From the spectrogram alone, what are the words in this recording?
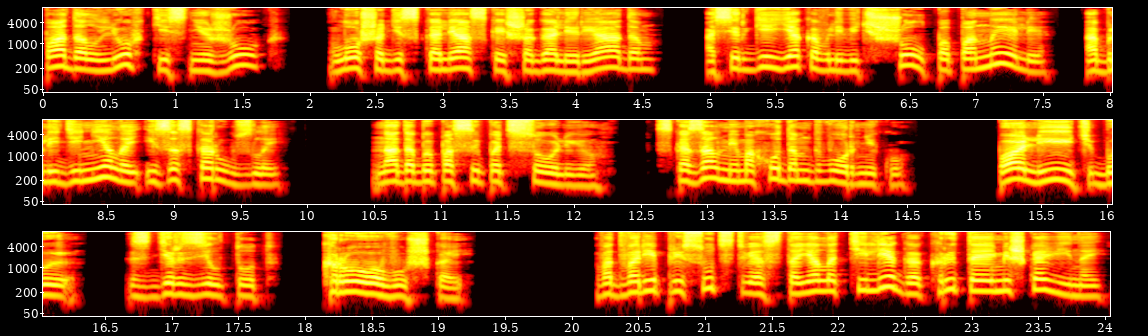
Падал легкий снежок, лошади с коляской шагали рядом, а Сергей Яковлевич шел по панели, обледенелой и заскорузлой. «Надо бы посыпать солью», — сказал мимоходом дворнику. «Полить бы», — сдерзил тот, — «кровушкой». Во дворе присутствия стояла телега, крытая мешковиной.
